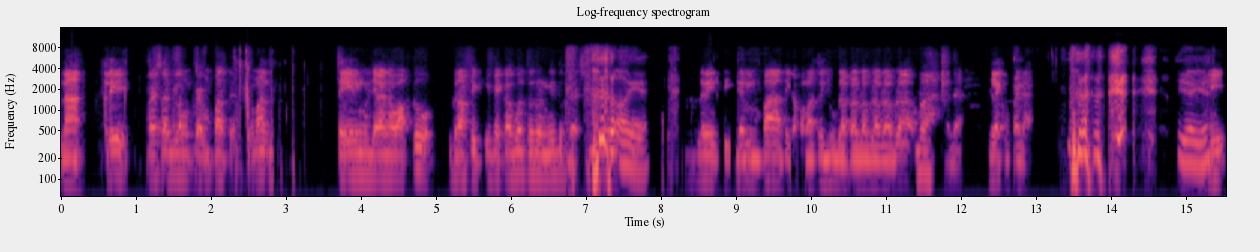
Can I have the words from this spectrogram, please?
Nah tadi Reza bilang P4 ya cuman seiring berjalannya waktu grafik IPK gua turun gitu guys oh iya. dari dari 4 3,7 bla bla bla bla bla bla bah ada jelek dah. Iya, iya. Jadi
